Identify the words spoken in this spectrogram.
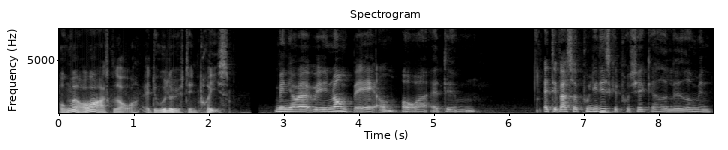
og hun var overrasket over, at det udløste en pris. Men jeg var enormt beæret over, at, øhm, at det var så politisk et projekt, jeg havde lavet, men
